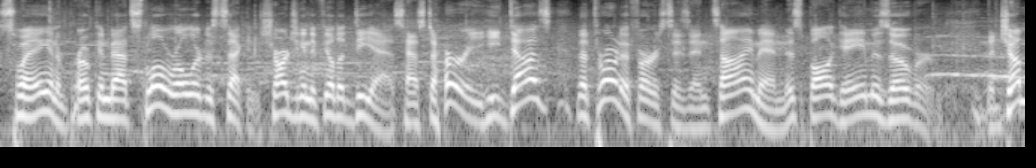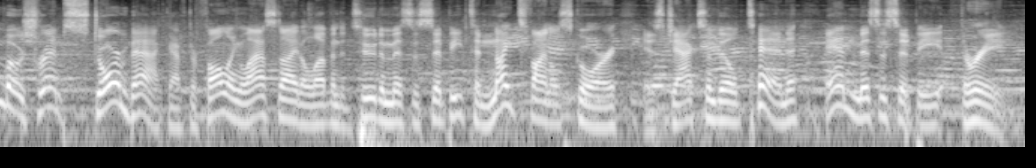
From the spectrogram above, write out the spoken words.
Swing and a broken bat slow roller to second. Charging into field at Diaz. Has to hurry. He does. The throw to first is in time, and this ball game is over. The Jumbo Shrimps storm back after falling last night 11 2 to Mississippi. Tonight's final score is Jacksonville 10 and Mississippi 3.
